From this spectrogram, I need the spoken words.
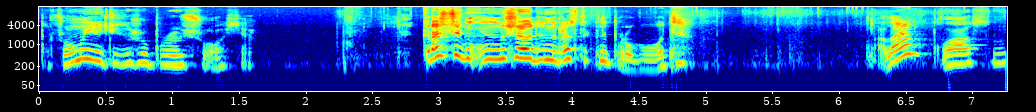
По чому я тільки що пройшовся? Краще ще один раз так не пробувати. Але класно.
